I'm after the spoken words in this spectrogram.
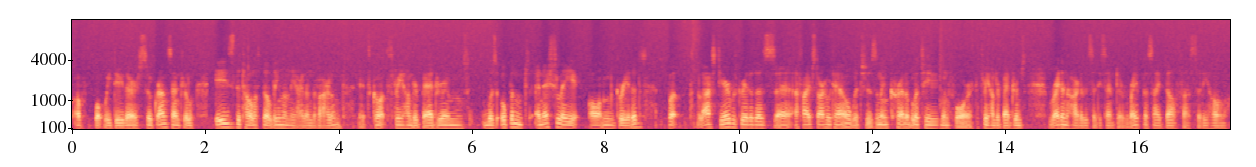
of what we do there. So Grand Central is the tallest building on the island of Ireland. It's got 300 bedrooms. Was opened initially ungraded, but last year was graded as uh, a five star hotel, which is an incredible achievement for 300 bedrooms right in the heart of the city centre, right beside Belfast City Hall,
